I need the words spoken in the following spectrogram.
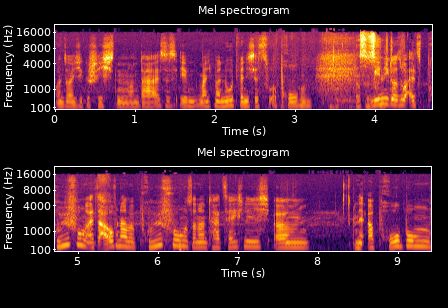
und solche Geschichten. Und da ist es eben manchmal notwendig, das zu erproben. Das Weniger richtig. so als Prüfung, als Aufnahmeprüfung, sondern tatsächlich ähm, eine Erprobung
